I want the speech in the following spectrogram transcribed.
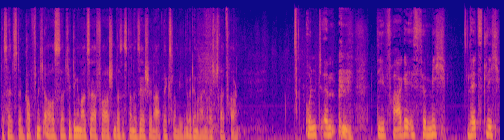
das hältst du im Kopf nicht aus, solche Dinge mal zu erforschen, das ist dann eine sehr schöne Abwechslung gegenüber den reinen Rechtschreibfragen. Und ähm, die Frage ist für mich letztlich,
